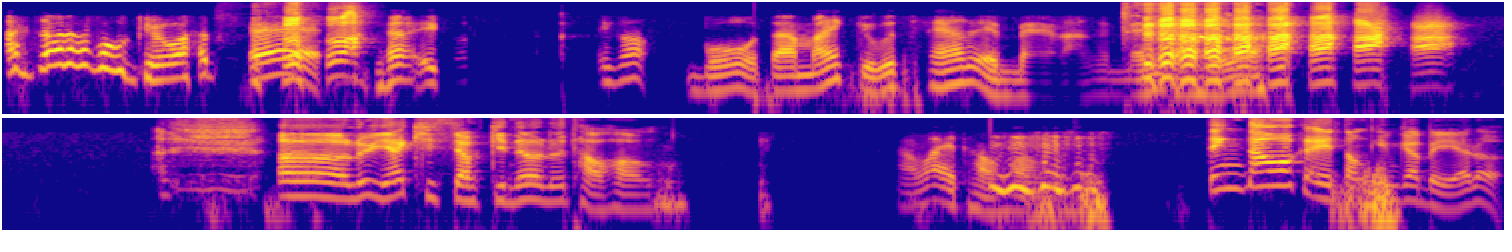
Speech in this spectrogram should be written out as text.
啊真系冇叫我车，你讲你讲冇，但系咪叫佢车都系命人嘅命人啊！诶，你而家揭笑见到你头红，啊我系头红。叮当我嘅当剑嘅未啊咯。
